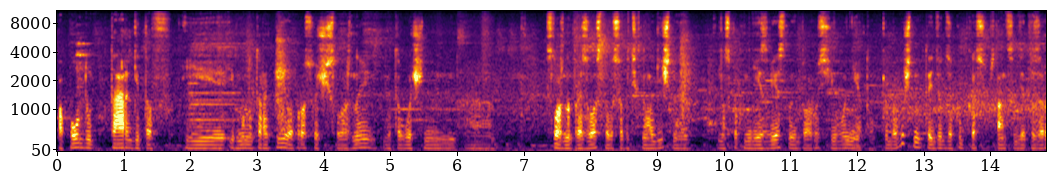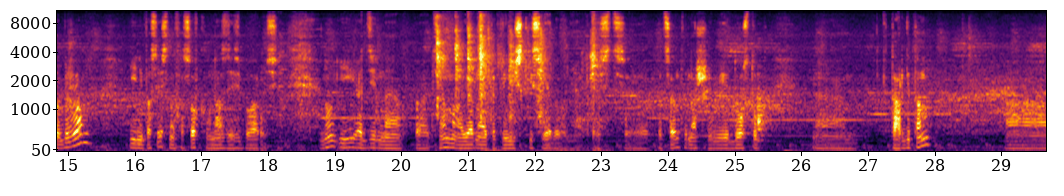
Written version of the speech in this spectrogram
По поводу таргетов и иммунотерапии вопрос очень сложный. Это очень э, сложное производство, высокотехнологичное насколько мне известно, в Беларуси его нету. Как бы обычно это идет закупка субстанции где-то за рубежом и непосредственно фасовка у нас здесь в Беларуси. Ну и отдельная э, тема, наверное, это клинические исследования. То есть э, пациенты наши имеют доступ э, к таргетам, э,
